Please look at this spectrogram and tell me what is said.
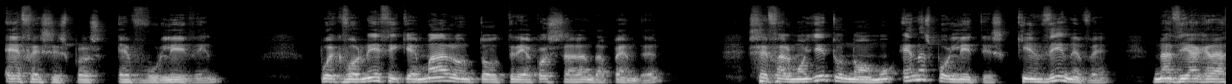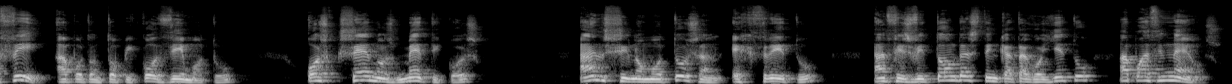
έφεσης προς Ευβουλίδιν, που εκβονήθηκε μάλλον το 345, σε εφαρμογή του νόμου ένας πολίτης κινδύνευε να διαγραφεί από τον τοπικό δήμο του ως ξένος μέτικος αν συνομωτούσαν εχθροί του αμφισβητώντας την καταγωγή του από Αθηναίους.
